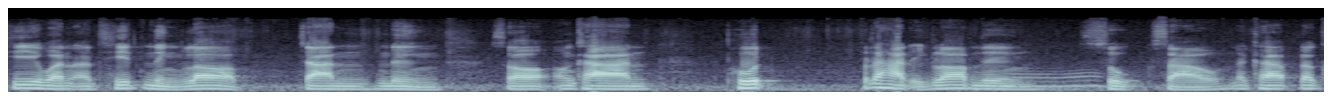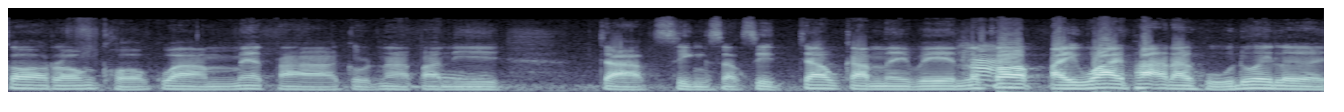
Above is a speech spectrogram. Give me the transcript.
ที่วันอาทิตย์ 1 รอบ จันทร์1 2อังคาร พุธพฤหัสอีกรอบหนึ่งศุกร์เสาร์นะครับ แล้วก็ร้องขอความเมตตากรุณาปราณี จากสิ่งศักดิ์สิทธิ์เจ้ากรรมในายเวรแล้วก็ไปไหว้พระราหูด้วยเลย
